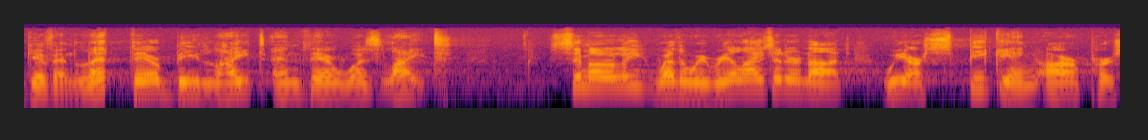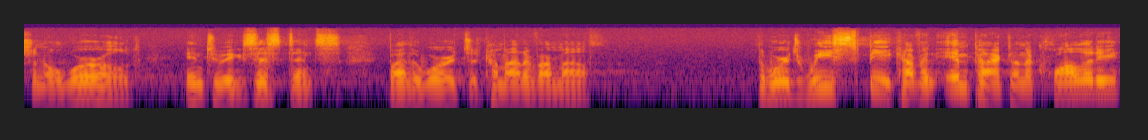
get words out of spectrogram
given. Let there be light, and there was light. Similarly, whether we realize it or not, we are speaking our personal world into existence by the words that come out of our mouth. The words we speak have an impact on the quality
